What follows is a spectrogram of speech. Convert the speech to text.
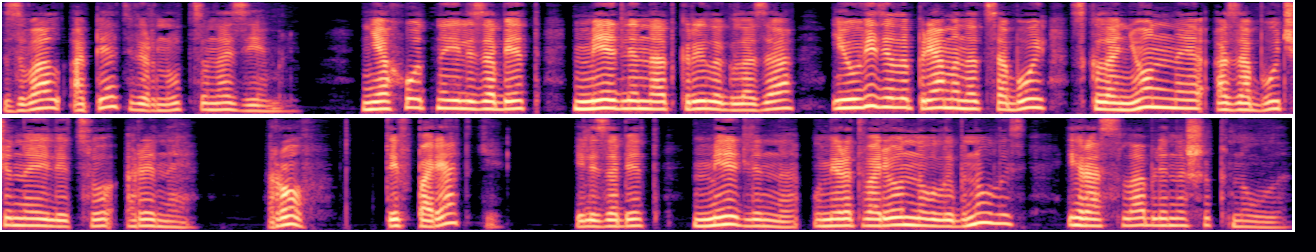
звал опять вернуться на землю. Неохотно Елизабет медленно открыла глаза и увидела прямо над собой склоненное, озабоченное лицо Рене. «Ров, «Ты в порядке?» Елизабет медленно, умиротворенно улыбнулась и расслабленно шепнула.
